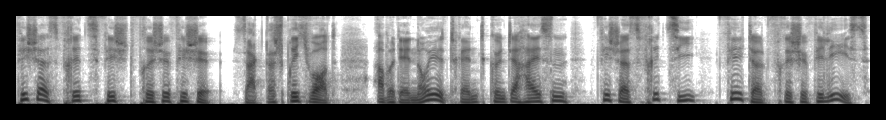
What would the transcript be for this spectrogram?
Fischers Fritz fischt frische Fische, sagt das Sprichwort. Aber der neue Trend könnte heißen, Fischers Fritzi filtert frische Filets,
